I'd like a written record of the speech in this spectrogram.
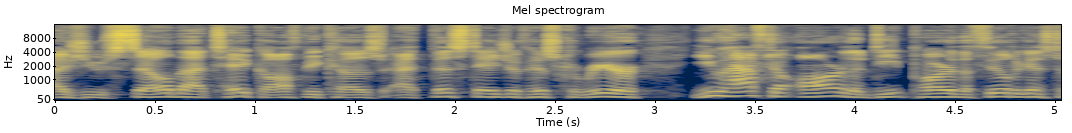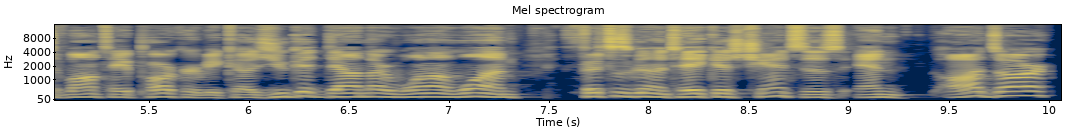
as you sell that takeoff because at this stage of his career, you have to honor the deep part of the field against DeVante Parker because you get down there one on one, Fitz is going to take his chances, and odds are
